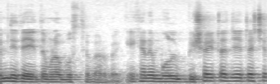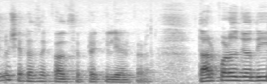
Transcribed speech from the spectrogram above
এমনিতেই তোমরা বুঝতে পারবে। এখানে মূল বিষয়টা যেটা ছিল সেটা হচ্ছে কনসেপ্টটা ক্লিয়ার করা। তারপরেও যদি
